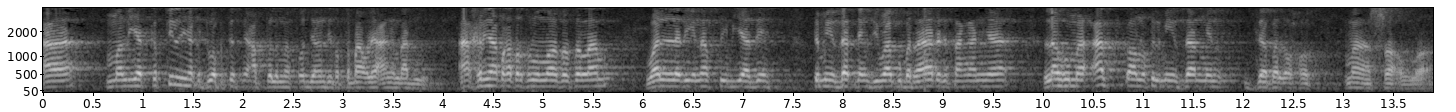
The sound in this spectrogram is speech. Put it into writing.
ah, melihat kecilnya kedua betisnya Abdul Mas'ud yang diterpa oleh angin tadi." Akhirnya apa kata Rasulullah SAW? "Walladzi nafsi biyadihi" Demi zat yang jiwaku berada di tangannya, lahuma asqalu fil mizan min Jabal Uhud. Masya Allah.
